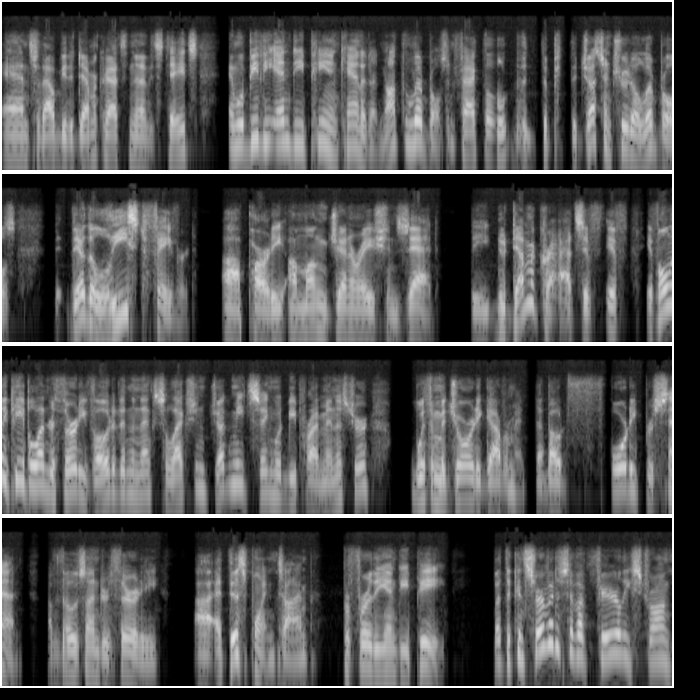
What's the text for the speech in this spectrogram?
And so that would be the Democrats in the United States and would be the NDP in Canada, not the Liberals. In fact, the, the, the, Justin Trudeau Liberals, they're the least favored uh, party among Generation Z. The New Democrats, if if if only people under 30 voted in the next election, Jagmeet Singh would be prime minister with a majority government. About 40% of those under 30 uh, at this point in time prefer the NDP. But the conservatives have a fairly strong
